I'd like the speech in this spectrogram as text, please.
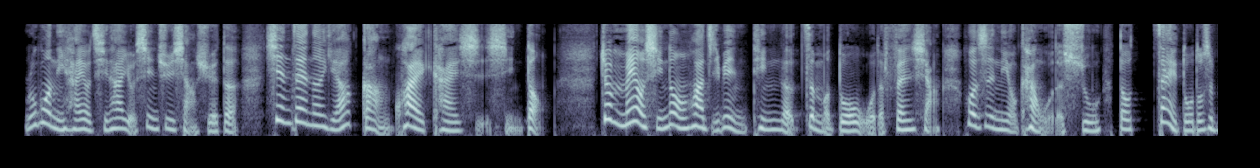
如果你还有其他有兴趣想学的，现在呢，也要赶快开始行动。就没有行动的话，即便你听了这么多我的分享，或者是你有看我的书，都再多都是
